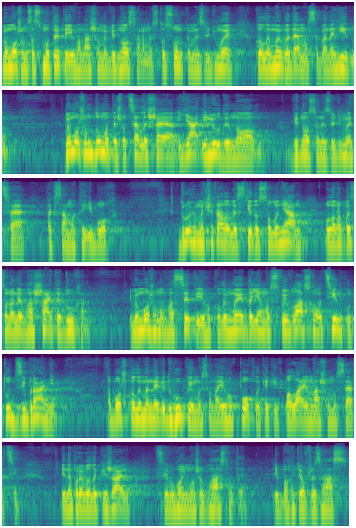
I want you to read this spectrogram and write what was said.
Ми можемо засмутити його нашими відносинами, стосунками з людьми, коли ми ведемо себе негідно. Ми можемо думати, що це лише я і люди, але відносини з людьми це так само ти і Бог. Друге, ми читали в листі до Солонян, було написано: не вгашайте духа. І ми можемо вгасити його, коли ми даємо свою власну оцінку тут зібрані, або ж коли ми не відгукуємося на його поклик, який палає в нашому серці. І на превеликий жаль, цей вогонь може вгаснути, і багатьох вже згас.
